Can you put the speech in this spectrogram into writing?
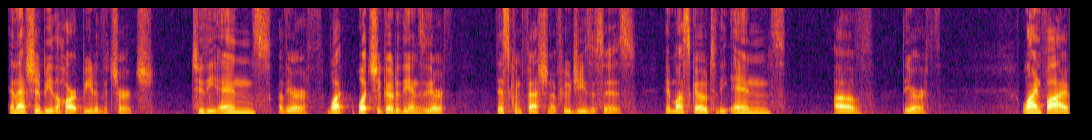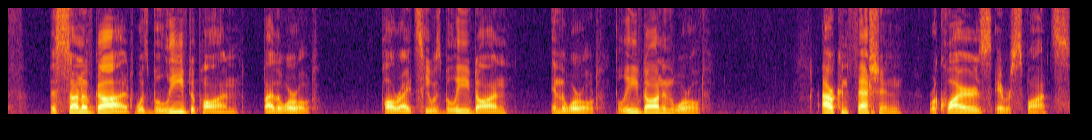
And that should be the heartbeat of the church. To the ends of the earth. What, what should go to the ends of the earth? This confession of who Jesus is. It must go to the ends of the earth. Line five the Son of God was believed upon by the world. Paul writes, He was believed on in the world. Believed on in the world. Our confession requires a response.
